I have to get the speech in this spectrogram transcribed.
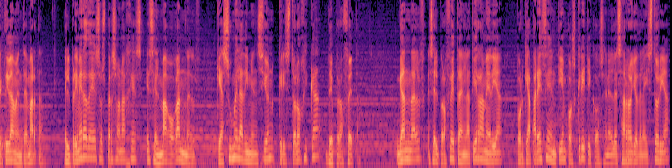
Efectivamente, Marta. El primero de esos personajes es el mago Gandalf, que asume la dimensión cristológica de profeta. Gandalf es el profeta en la Tierra Media porque aparece en tiempos críticos en el desarrollo de la historia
